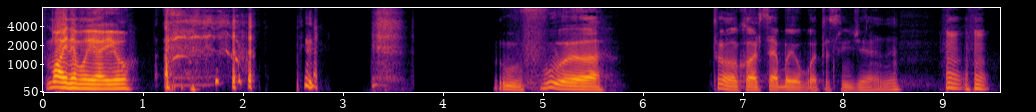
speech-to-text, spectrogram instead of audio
Majdnem olyan jó. Fú, ö, Trónok harcában jobb volt a CGI.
